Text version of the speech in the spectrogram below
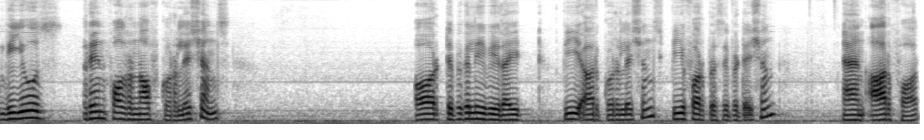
we use rainfall runoff correlations or typically we write P R correlations P for precipitation and R for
